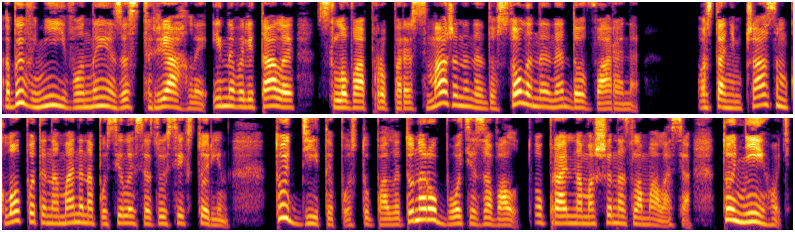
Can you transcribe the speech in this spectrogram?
аби в ній вони застрягли і не вилітали слова про пересмажене, недосолене, недоварене. Останнім часом клопоти на мене напосілися з усіх сторін. То діти поступали, то на роботі завал, то пральна машина зламалася, то ніготь.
